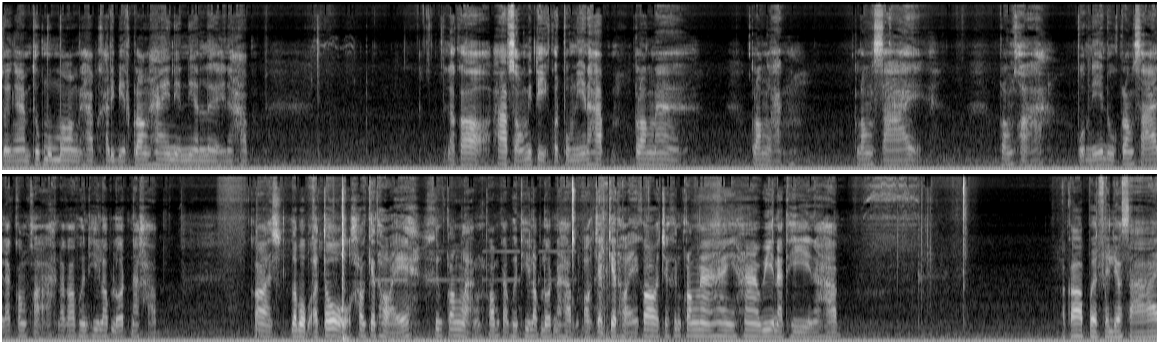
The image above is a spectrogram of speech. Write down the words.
สวยงามทุกมุมมองนะครับคาลิเบรตกล้องให้เนียนๆเลยนะครับ แล้วก็ภาพ 2 มิติกดปุ่มนี้นะครับ กล้องหน้า กล้องหลัง กล้องซ้าย กล้องขวา ปุ่มนี้ดูกล้องซ้ายและกล้องขวา แล้วก็พื้นที่รอบรถนะครับ ก็ระบบออโต้เข้าเกียร์ถอยขึ้นกล้องหลัง พร้อมกับพื้นที่รอบรถนะครับ ออกจากเกียร์ถอยก็จะขึ้นกล้องหน้าให้ 5 วินาทีนะครับ แล้วก็เปิดไฟเลี้ยวซ้าย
